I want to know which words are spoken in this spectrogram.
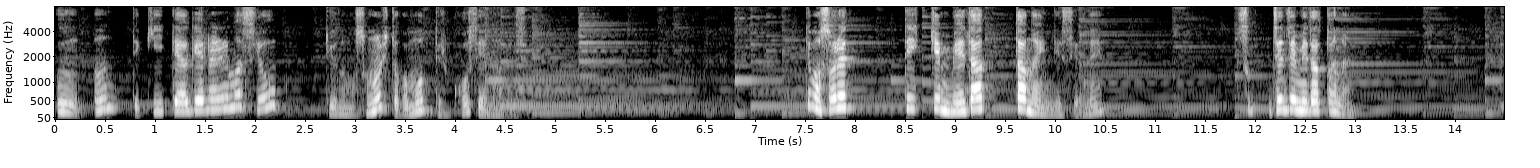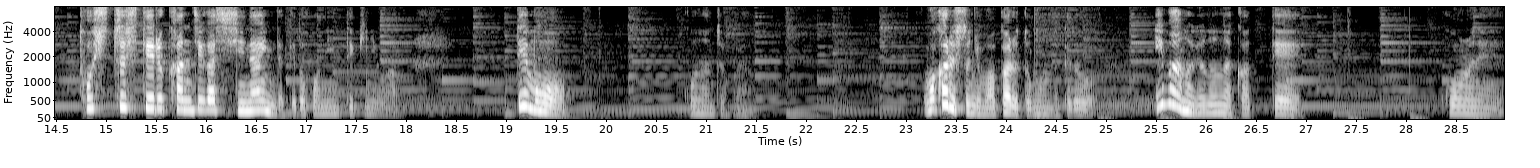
うんうんって聞いてあげられますよっていうのもその人が持ってる個性なんですよ。でもそれって一見目立たないんですよね。全然目立たない。突出してる感じがしないんだけど本人的には。でもこうなんていうのかな分かる人にも分かると思うんだけど今の世の中ってこのね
